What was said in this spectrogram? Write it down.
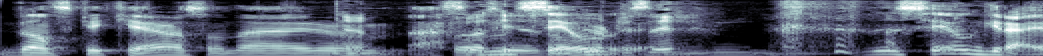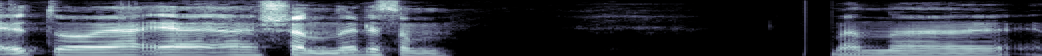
ganske care, altså. Det er Ja, altså, si det ser jo, det ser jo grei ut, og jeg, jeg, jeg skjønner liksom Men uh,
